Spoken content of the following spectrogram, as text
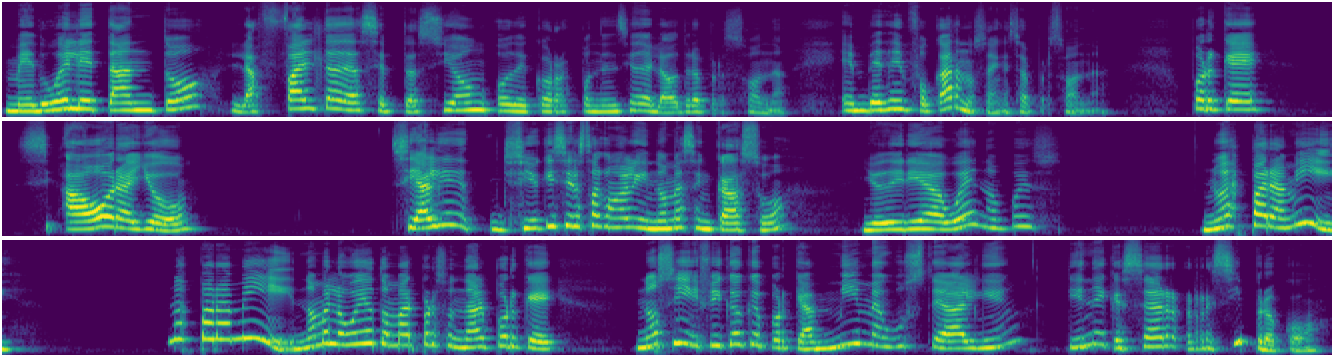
me duele tanto la falta de aceptación o de correspondencia de la otra persona, en vez de enfocarnos en esa persona. Porque ahora yo, si alguien, si yo quisiera estar con alguien y no me hacen caso, yo diría, bueno, pues no es para mí. No es para mí. No me lo voy a tomar personal porque no significa que porque a mí me guste alguien, tiene que ser recíproco.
